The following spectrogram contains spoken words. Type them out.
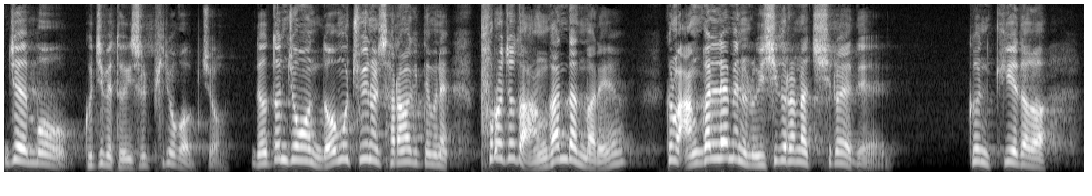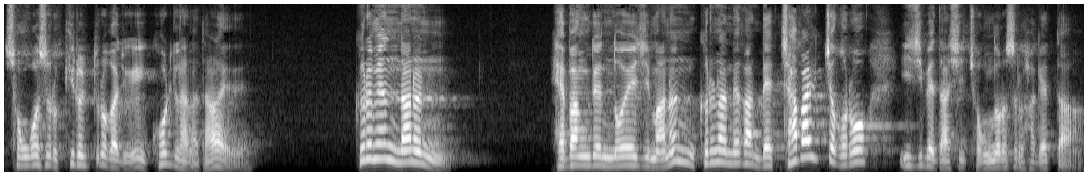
이제 뭐 그 집에 더 있을 필요가 없죠. 근데 어떤 종은 너무 주인을 사랑하기 때문에 풀어줘도 안 간단 말이에요. 그럼 안 가려면 의식을 하나 치러야 돼. 그건 귀에다가 송곳으로 귀를 뚫어가지고 이 고리를 하나 달아야 돼. 그러면 나는 해방된 노예지만은 그러나 내가 내 자발적으로 이 집에 다시 종노릇을 하겠다.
